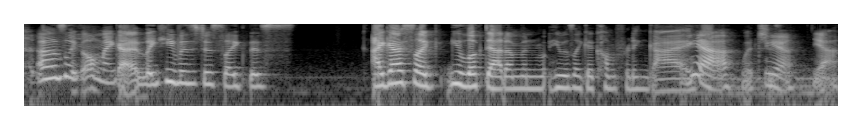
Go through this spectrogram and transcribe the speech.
I was like, oh my god. Like he was just like this I guess like you looked at him and he was like a comforting guy. Yeah. Which is, Yeah. yeah.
